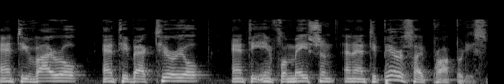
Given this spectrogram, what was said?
antiviral, antibacterial, anti-inflammation, and anti-parasite properties.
